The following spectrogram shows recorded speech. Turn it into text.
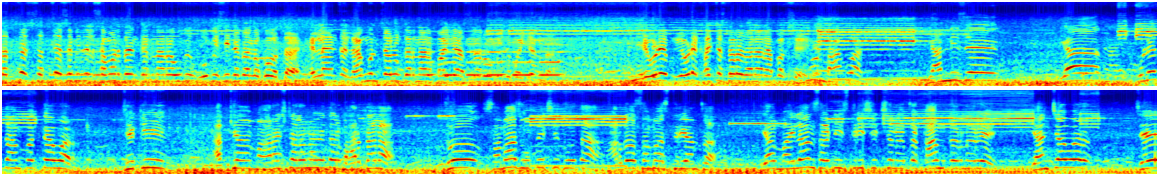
सत्य सत्य समितीला समर्थन करणारा ओबीसी नेता नको होता. ह्यांना यांचा लागून चालून करणारा पाहिजे असणार ओबीसी पाहिजे एवढे एवढे खालच्या स्तरावर जाणार पक्ष भागवत यांनी जे या फुले दाम्पत्यावर जे की अख्ख्या महाराष्ट्राला नव्हे तर भारताला जो समाज उपेक्षित होता अर्धा समाज स्त्रियांचा या महिलांसाठी स्त्री शिक्षणाचं काम करणारे यांच्यावर जे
